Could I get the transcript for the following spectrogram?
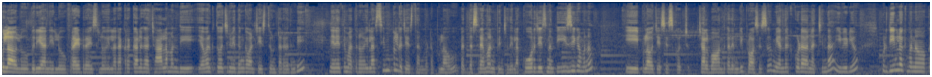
పులావులు బిర్యానీలు ఫ్రైడ్ రైస్లు ఇలా రకరకాలుగా చాలామంది ఎవరికి తోచిన విధంగా వాళ్ళు చేస్తూ ఉంటారు కదండి. నేనైతే మాత్రం ఇలా సింపుల్గా చేస్తాను అనమాట పులావు. పెద్ద శ్రమ అనిపించదు. ఇలా కూర చేసినంత ఈజీగా మనం ఈ పులావ్ చేసేసుకోవచ్చు. చాలా బాగుంది కదండి ప్రాసెస్. మీ అందరికి కూడా నచ్చిందా ఈ వీడియో? ఇప్పుడు దీనిలోకి మనం ఒక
